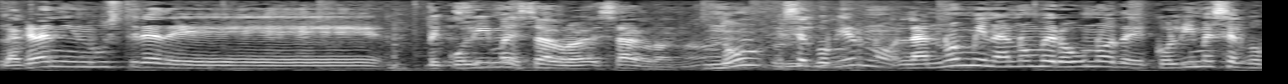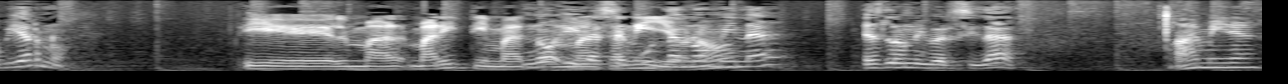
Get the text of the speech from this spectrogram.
La gran industria de, de Colima es, agro, es agro, ¿no? No, es el gobierno. La nómina número uno de Colima es el gobierno. Y el marítima no, y la segunda nómina es la universidad. Ah, mira.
